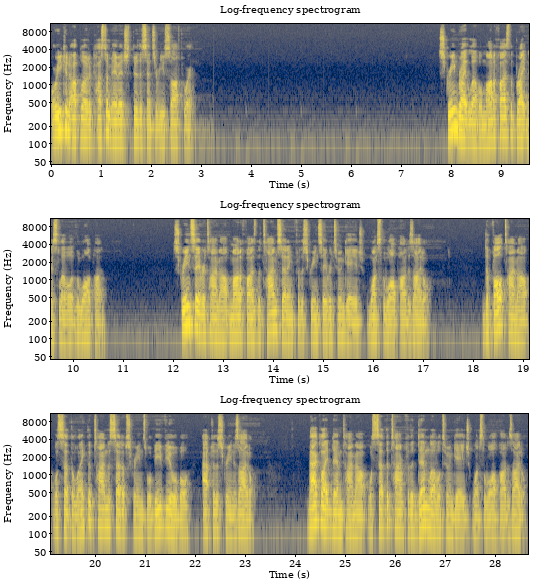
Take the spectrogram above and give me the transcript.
or you can upload a custom image through the SensorView software. Screen Bright Level modifies the brightness level of the wall pod. Screensaver Timeout modifies the time setting for the screensaver to engage once the wall pod is idle. Default Timeout will set the length of time the setup screens will be viewable after the screen is idle. Backlight Dim Timeout will set the time for the dim level to engage once the wall pod is idle.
